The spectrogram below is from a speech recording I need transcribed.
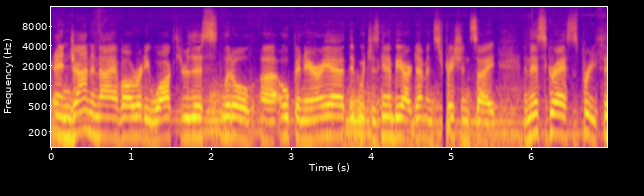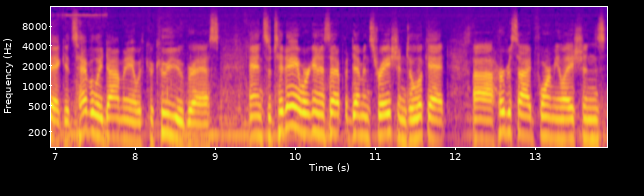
and John and I have already walked through this little uh, open area, that, which is going to be our demonstration site. And this grass is pretty thick. It's heavily dominated with kikuyu grass. And so today we're going to set up a demonstration to look at uh, herbicide formulations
